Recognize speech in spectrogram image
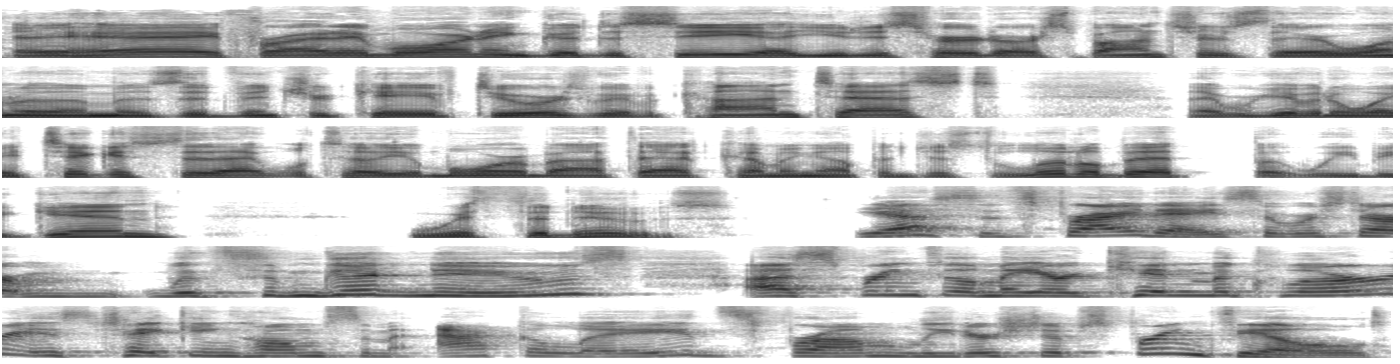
Hey, hey, Friday morning. Good to see you. You just heard our sponsors there. One of them is Adventure Cave Tours. We have a contest that we're giving away tickets to that. We'll tell you more about that coming up in just a little bit, but we begin with the news. Yes, it's Friday, so we're starting with some good news. Uh, Springfield Mayor Ken McClure is taking home some accolades from Leadership Springfield.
